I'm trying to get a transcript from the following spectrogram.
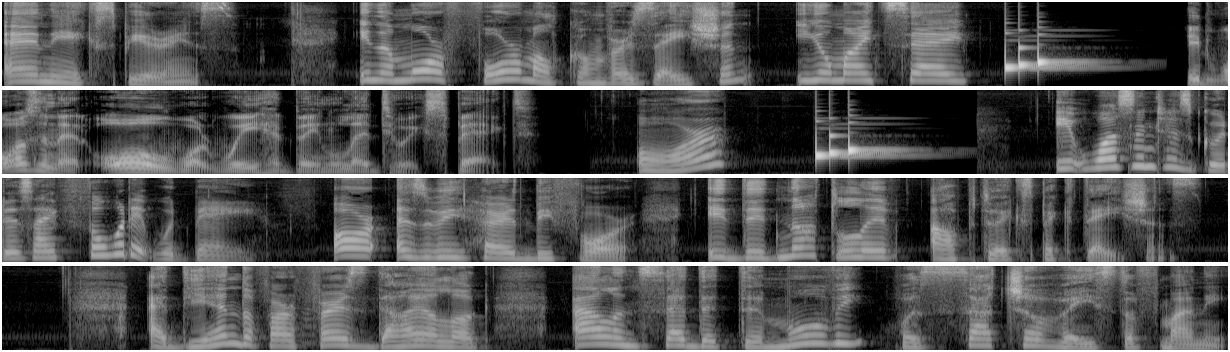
any experience. In a more formal conversation, you might say, It wasn't at all what we had been led to expect. or, It wasn't as good as I thought it would be. or as we heard before, it did not live up to expectations. At the end of our first dialogue, Alan said that the movie was such a waste of money.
